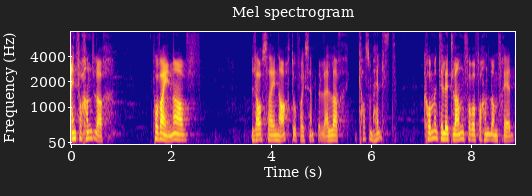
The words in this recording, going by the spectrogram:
en forhandler på vegne av la oss si Nato eksempel, eller hva som helst, kommer til et land for å forhandle om fred,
